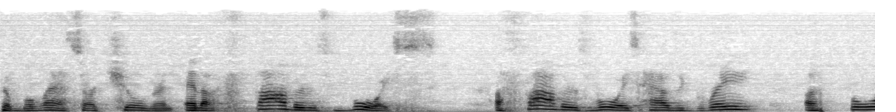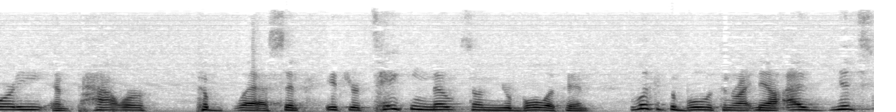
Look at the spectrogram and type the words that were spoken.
to bless our children. And a father's voice, a father's voice has a great authority and power to bless. And if you're taking notes on your bulletin, look at the bulletin right now. I just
